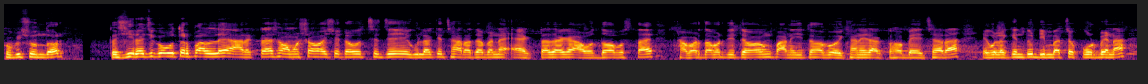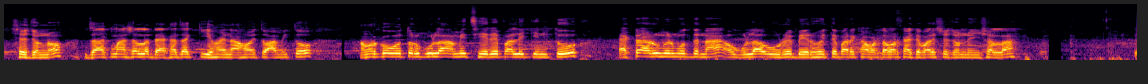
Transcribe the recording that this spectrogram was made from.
খুবই সুন্দর। তো সিরাজি কবুতর পাললে আরেকটা সমস্যা হয়, সেটা হচ্ছে যে এগুলাকে ছাড়া যাবে না। একটা জায়গায় আবদ্ধ অবস্থায় খাবার দাবার দিতে হবে এবং পানি দিতে হবে, ওইখানেই রাখতে হবে। এছাড়া এগুলো কিন্তু ডিম বাচ্চা করবে না, সেজন্য যাক মাসাল্লাহ দেখা যাক কি হয়, না হয়। তো আমি তো আমার কবুতরগুলো আমি ছেড়ে পালি কিন্তু একটা রুমের মধ্যে না, ওগুলা উড়ে বের হইতে পারে, খাবার দাবার খাইতে পারে, সেজন্য ইনশাল্লাহ তো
